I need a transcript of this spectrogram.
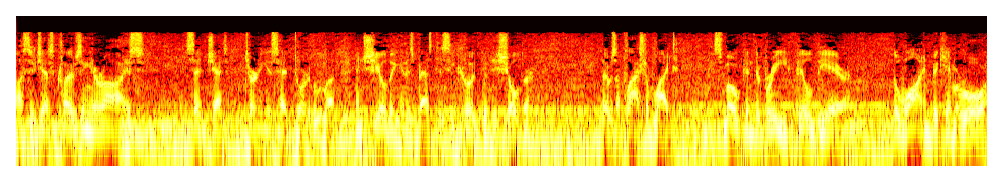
I suggest closing your eyes, said Jet, turning his head toward Ula and shielding it as best as he could with his shoulder. There was a flash of light. Smoke and debris filled the air. The whine became a roar,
